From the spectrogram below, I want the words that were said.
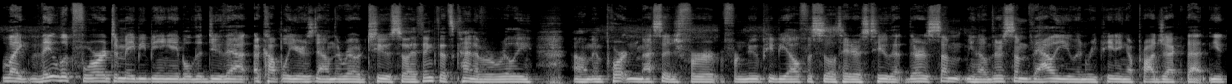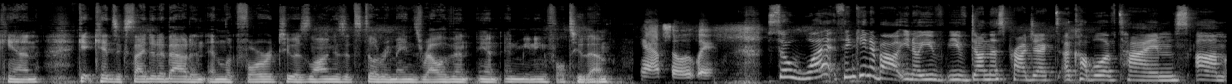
Like they look forward to maybe being able to do that a couple years down the road too. So I think that's kind of a really um, important message for for new PBL facilitators too. That there's some you know there's some value in repeating a project that you can get kids excited about and, and look forward to as long as it still remains relevant and, and meaningful to them. Yeah, absolutely. So what thinking about, you know, you've you've done this project a couple of times. Um,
